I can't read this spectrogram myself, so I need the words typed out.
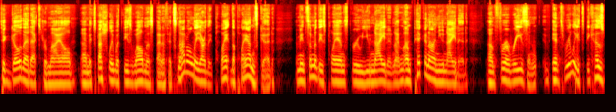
to go that extra mile, um, especially with these wellness benefits. Not only are the plan the plans good, I mean some of these plans through United, and I'm I'm picking on United um, for a reason. It's really it's because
